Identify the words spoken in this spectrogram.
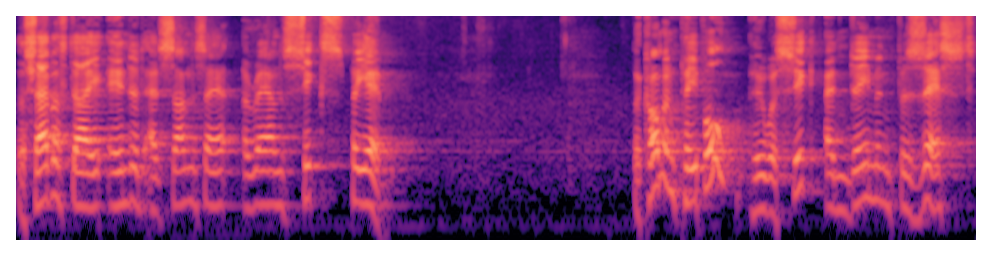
The Sabbath day ended at sunset around 6 pm. The common people who were sick and demon possessed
